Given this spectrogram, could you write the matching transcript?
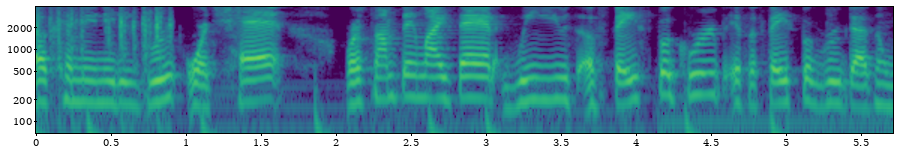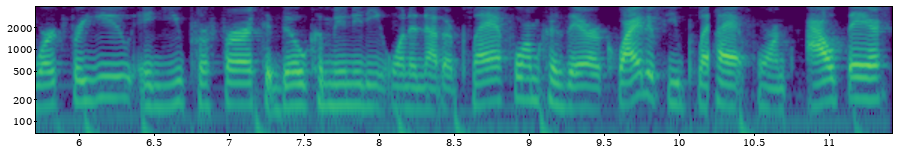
a community group or chat or something like that, we use a Facebook group. If a Facebook group doesn't work for you and you prefer to build community on another platform, because there are quite a few platforms out there.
